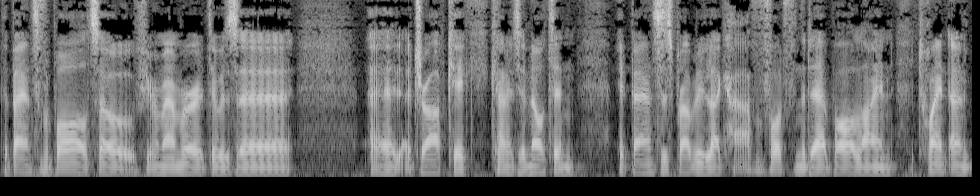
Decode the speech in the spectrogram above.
the bounce of a ball. So if you remember, there was a a, a drop kick kind of to nothing. It bounces probably like half a foot from the dead ball line, twenty and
